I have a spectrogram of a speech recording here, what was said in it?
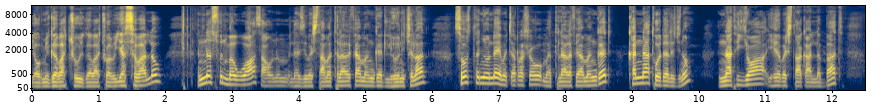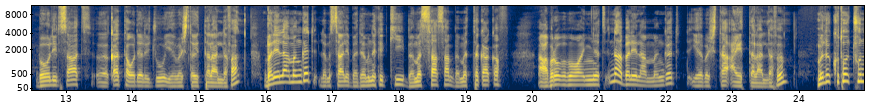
ያው የሚገባችሁ ይገባችኋል ብዬ አስባለሁ። እነሱን መዋዋስ አሁንም ለዚህ በሽታ መተላለፊያ መንገድ ሊሆን ይችላል። ሶስተኛውና የመጨረሻው መተላለፊያ መንገድ ከእናት ወደ ልጅ ነው። እናትየዋ ይሄ በሽታ ካለባት በወሊድ ሰዓት ቀጥታ ወደ ልጁ ይህ በሽታው ይተላለፋል። በሌላ መንገድ ለምሳሌ በደም ንክኪ፣ በመሳሳም፣ በመተቃቀፍ፣ አብረው በመዋኘት እና በሌላም መንገድ ይህ በሽታ አይተላለፍም። ምልክቶቹን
